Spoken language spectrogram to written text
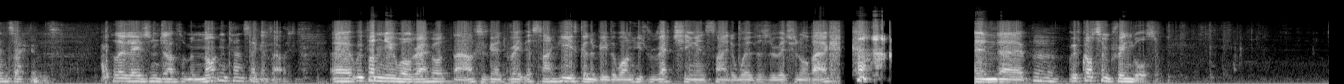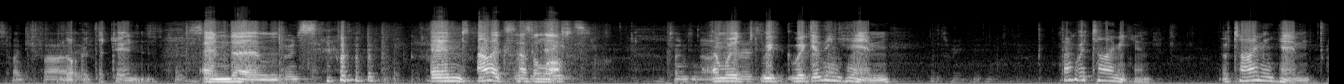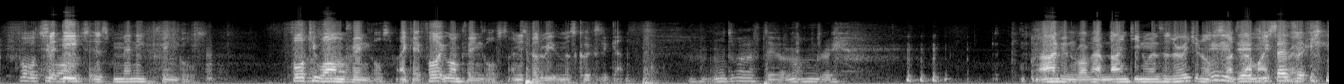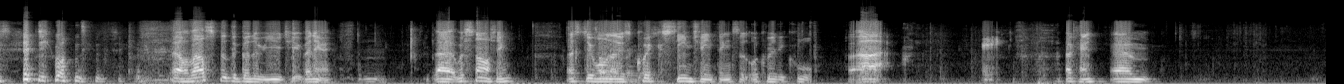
10 seconds. Hello ladies and gentlemen, not in 10 seconds Alex. Uh, we've got a new world record that Alex is going to break this time. He's going to be the one who's retching inside a Werther's original bag. and uh, Hmm. we've got some Pringles. 25. Look at the tin. 26, And um, 27. and Alex has a lot. 29. And we're, 30. we we're giving him, in fact we're timing him. We're timing him 41. to eat as many Pringles. 41 Pringles. Okay, 41 Pringles, and he's got to eat them as quick as he can. What do I have to do? I'm not hungry. I didn't want to have 19 Werther's originals. you suck did. You said, that, you said you wanted to. Well, that's for the good of YouTube. Anyway, Mm. uh, we're starting. Let's do So one of those quick scene chain things that look really cool. Ah. Okay. Um.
